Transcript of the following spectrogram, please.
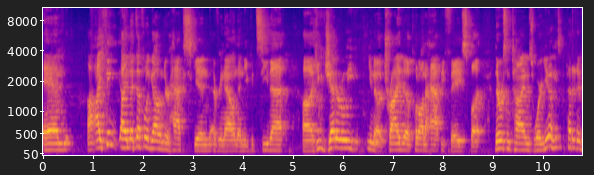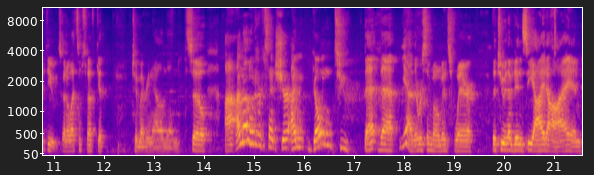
And I think I, definitely got under Hack's skin every now and then. You could see that uh, he generally, you know, tried to put on a happy face, but there were some times where, you know, he's a competitive dude. He's going to let some stuff get to him every now and then. So uh, I'm not 100% sure. I'm going to bet that, yeah, there were some moments where the two of them didn't see eye to eye, and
